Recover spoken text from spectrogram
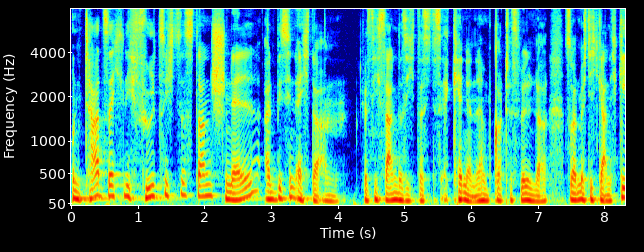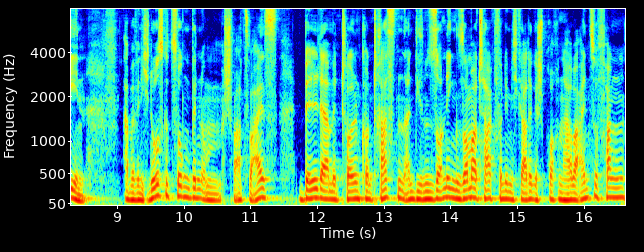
Und tatsächlich fühlt sich das dann schnell ein bisschen echter an. Ich will jetzt nicht sagen, dass ich, dass ich das erkenne, ne? um Gottes Willen, da, so weit möchte ich gar nicht gehen. Aber wenn ich losgezogen bin, um schwarz-weiß Bilder mit tollen Kontrasten an diesem sonnigen Sommertag, von dem ich gerade gesprochen habe, einzufangen,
